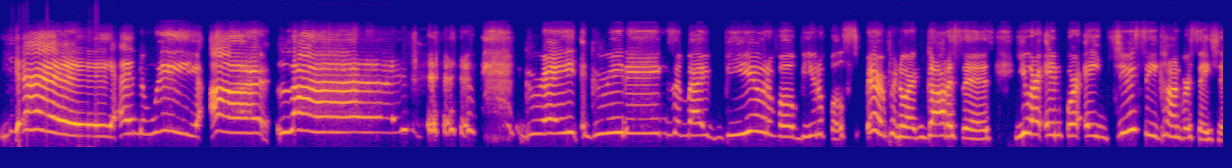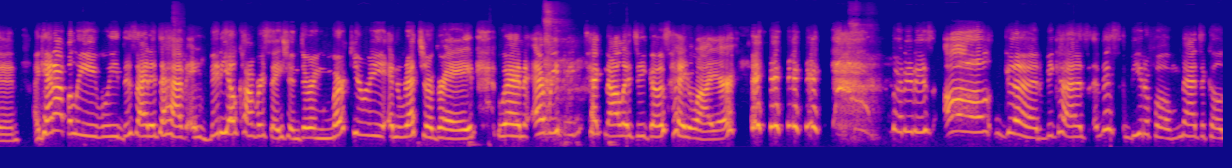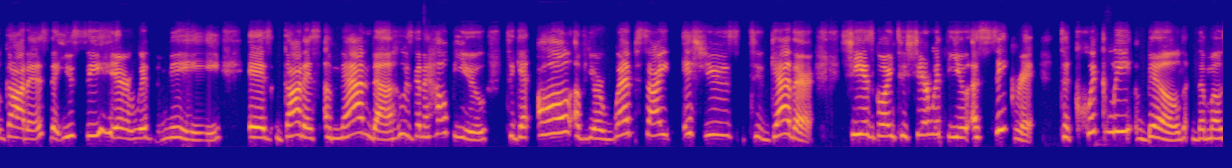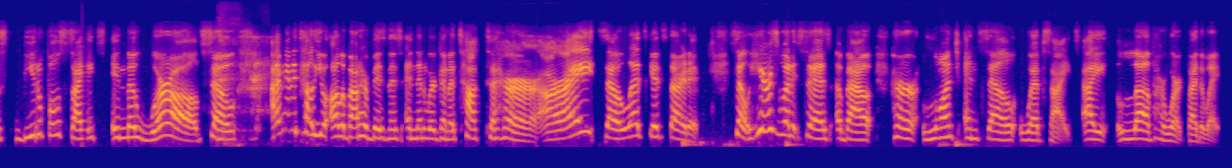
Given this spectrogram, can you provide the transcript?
Yay! And we are live. Great greetings, my beautiful, beautiful spiritpreneur goddesses. You are in for a juicy conversation. I cannot believe we decided to have a video conversation during Mercury in retrograde when everything technology goes haywire. but it is all good because this beautiful magical goddess that you see here with me is goddess Amanda, who is going to help you to get all of your website issues together. She is going to share with you a secret to quickly build the most beautiful sites in the world. So I'm going to tell you all about her business and then we're going to talk to her. All right. So let's get started. So here's what it says about her launch and sell websites. I love her work, by the way.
